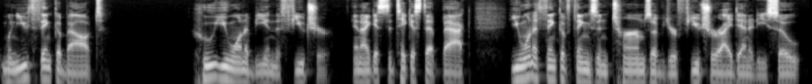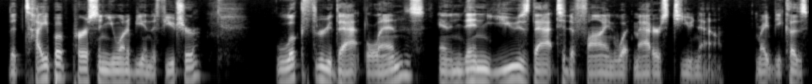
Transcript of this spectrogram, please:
when you think about who you want to be in the future, and I guess to take a step back, you want to think of things in terms of your future identity. So the type of person you want to be in the future, look through that lens and then use that to define what matters to you now, right? Because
